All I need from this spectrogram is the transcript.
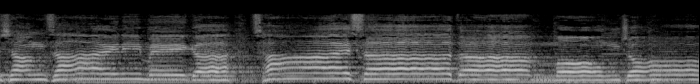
你飞翔在你每个彩色的梦中。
